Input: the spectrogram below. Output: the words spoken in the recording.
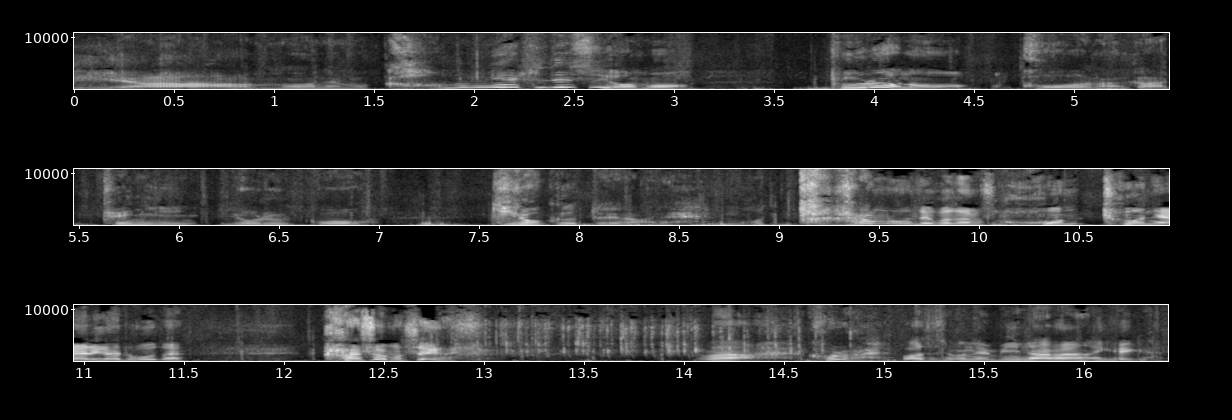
いやー、もうね、もう感激ですよ、もう。プロの、こう、なんか手による、こう、記録というのはね、もう宝物でございます。本当にありがとうございます。感謝申し上げます。まあ、これ、私もね、見習わなきゃいけない。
